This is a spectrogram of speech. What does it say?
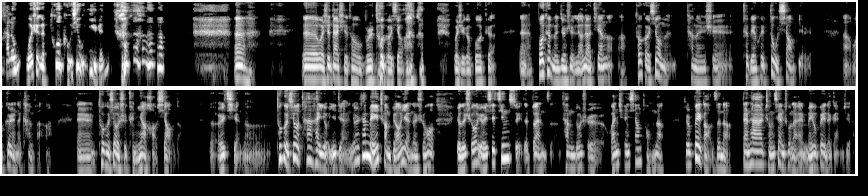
Hello，我是个脱口秀艺人。嗯，呃，我是大石头，我不是脱口秀，我是个播客。嗯，播客们就是聊聊天了啊，脱口秀们他们是特别会逗笑别人啊，我个人的看法啊。但是脱口秀是肯定要好笑的，而且呢，脱口秀它还有一点就是，它每一场表演的时候。有的时候有一些精髓的段子，他们都是完全相同的，就是背稿子的，但它呈现出来没有背的感觉。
